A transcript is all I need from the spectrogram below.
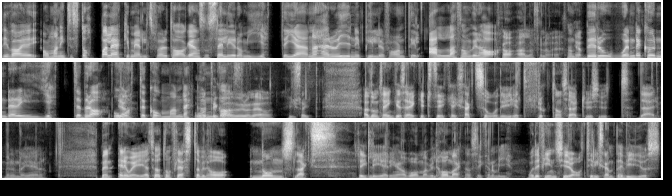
det, var, om man inte stoppar läkemedelsföretagen så säljer de jättegärna heroin i pillerform till alla som vill ha. Ja, alla får ha Så ja. beroende kunder är jättebra, Ja. återkommande kundbas. Återkommande, ja, exakt. Ja, de tänker säkert cirka exakt så. Det är helt fruktansvärt hur det ser ut där med de där grejerna. Men anyway, jag tror att de flesta vill ha någon slags reglering av vad man vill ha marknadsekonomi. Och det finns ju idag, till exempel vid just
